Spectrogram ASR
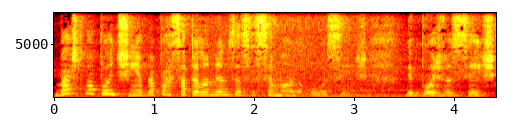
Basta uma plantinha para passar pelo menos essa semana com vocês. Depois vocês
